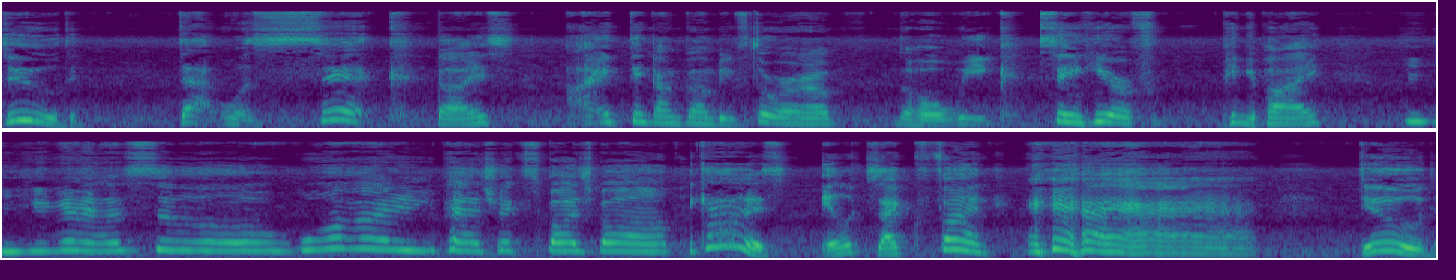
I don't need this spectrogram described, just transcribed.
Dude, that was sick. Guys, I think I'm gonna be throwing up the whole week. Sitting here, Pinkie Pie. Yes, so why, Patrick SpongeBob? Because it looks like fun. dude,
